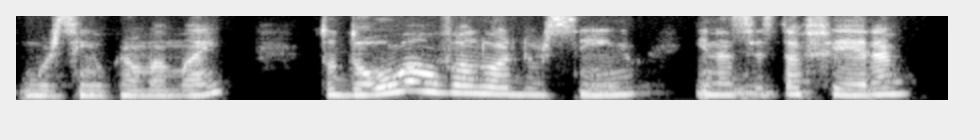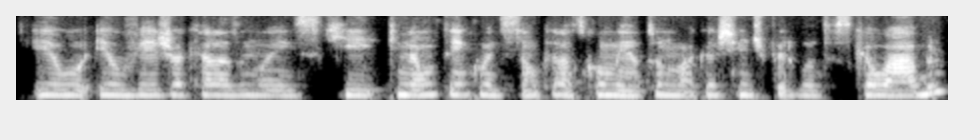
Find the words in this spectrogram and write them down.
um ursinho para uma mãe, tu doa o valor do ursinho e na sexta-feira eu, eu vejo aquelas mães que, que não têm condição, que elas comentam numa caixinha de perguntas que eu abro,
